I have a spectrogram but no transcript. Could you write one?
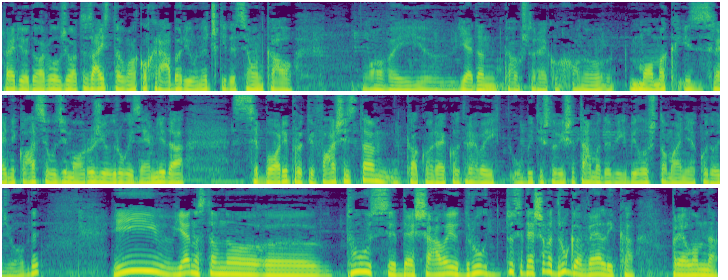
period Orwell života, zaista onako hrabar junački da se on kao ovaj jedan kao što rekoh ono momak iz srednje klase uzima oružje u drugoj zemlji da se bori protiv fašista kako on rekao treba ih ubiti što više tamo da bi ih bilo što manje ako dođu ovde i jednostavno e, tu se dešavaju dru, tu se dešava druga velika prelomna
